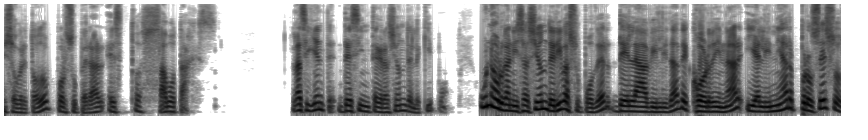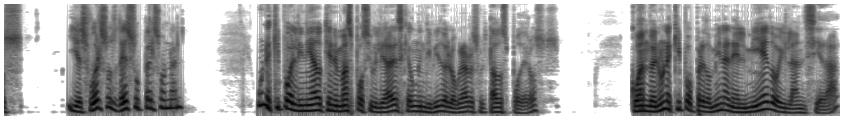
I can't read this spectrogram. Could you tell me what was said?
y sobre todo por superar estos sabotajes. La siguiente, desintegración del equipo. Una organización deriva su poder de la habilidad de coordinar y alinear procesos y esfuerzos de su personal. Un equipo alineado tiene más posibilidades que un individuo de lograr resultados poderosos. Cuando en un equipo predominan el miedo y la ansiedad,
